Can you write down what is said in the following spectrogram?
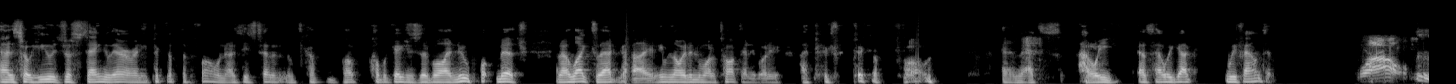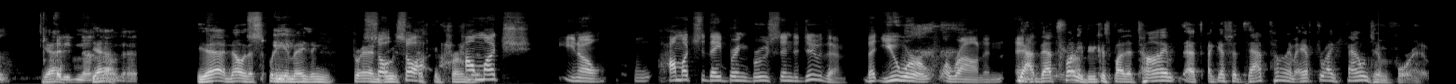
and so he was just staying there and he picked up the phone. As he said it in a couple of publications, he said, Well, I knew Mitch and I liked that guy. And even though I didn't want to talk to anybody, I picked, picked up the phone. And that's how he that's how we got we found him. Wow. Yeah. I did not yeah. know that. Yeah, no, that's pretty amazing. And So Bruce so how it. much, you know, how much did they bring Bruce in to do then that you were around and, and yeah, that's funny because by the time that I guess at that time, after I found him for him,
